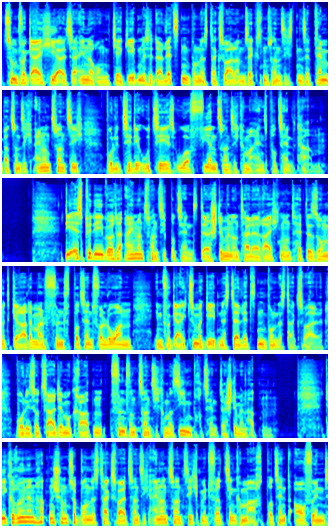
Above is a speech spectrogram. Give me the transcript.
Zum Vergleich hier als Erinnerung die Ergebnisse der letzten Bundestagswahl am 26. September 2021, wo die CDU-CSU auf 24,1 Prozent kam. Die SPD würde 21 Prozent der Stimmenanteile erreichen und hätte somit gerade mal 5 Prozent verloren im Vergleich zum Ergebnis der letzten Bundestagswahl, wo die Sozialdemokraten 25,7 Prozent der Stimmen hatten. Die Grünen hatten schon zur Bundestagswahl 2021 mit 14,8 Prozent Aufwind.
